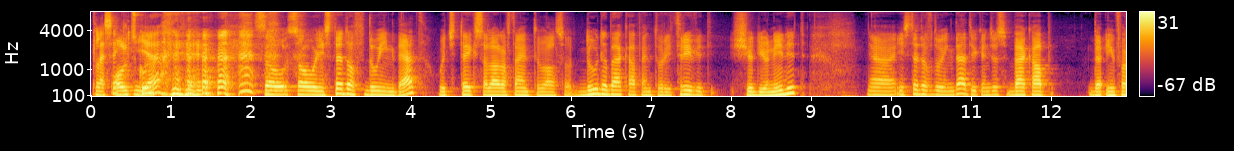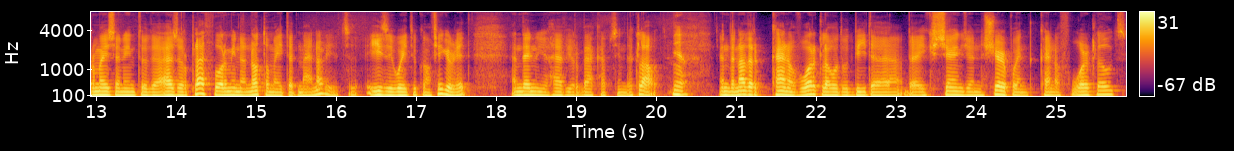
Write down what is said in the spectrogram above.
Classic. Old school. Yeah. so so instead of doing that, which takes a lot of time to also do the backup and to retrieve it should you need it, uh, instead of doing that, you can just back up the information into the Azure platform in an automated manner. It's an easy way to configure it. And then you have your backups in the cloud. Yeah. And another kind of workload would be the, the Exchange and SharePoint kind of workloads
